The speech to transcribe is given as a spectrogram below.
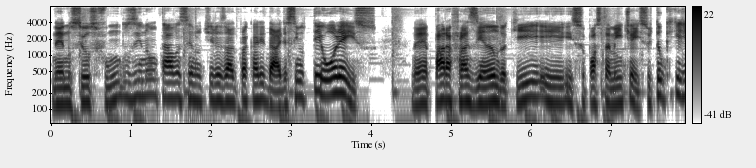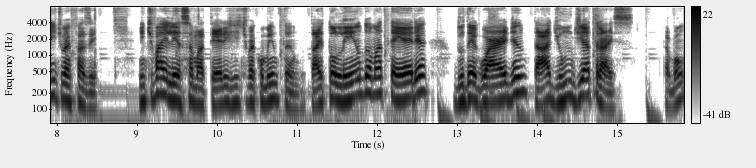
né, nos seus fundos e não estava sendo utilizado para caridade. Assim, o teor é isso, né, parafraseando aqui e, e, supostamente é isso. Então, o que, que a gente vai fazer? A gente vai ler essa matéria e a gente vai comentando, tá? Tô lendo a matéria do The Guardian, tá? De um dia atrás, tá bom?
